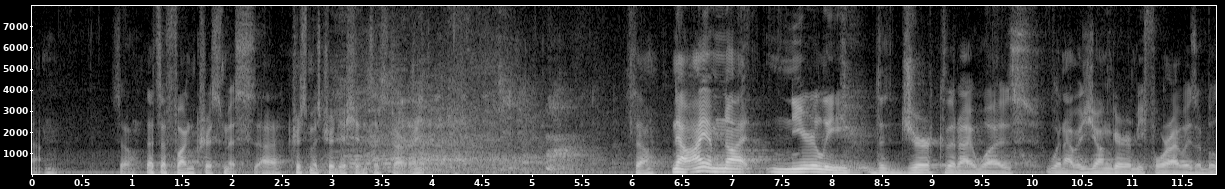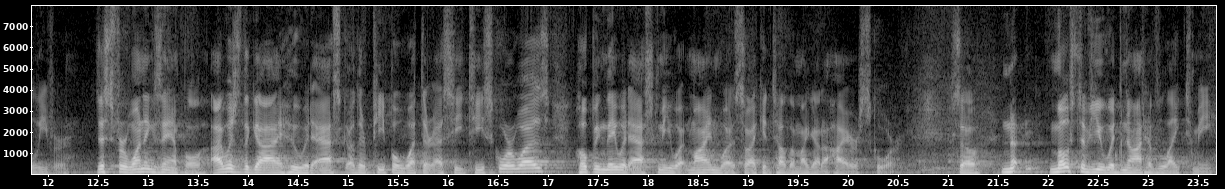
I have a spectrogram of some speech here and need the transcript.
Um, so that's a fun Christmas, uh, Christmas tradition to start, right? So now I am not nearly the jerk that I was when I was younger and before I was a believer. Just for one example, I was the guy who would ask other people what their SAT score was, hoping they would ask me what mine was so I could tell them I got a higher score. So no, most of you would not have liked me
